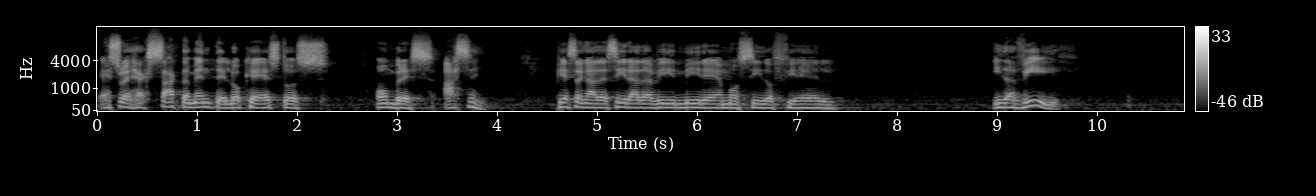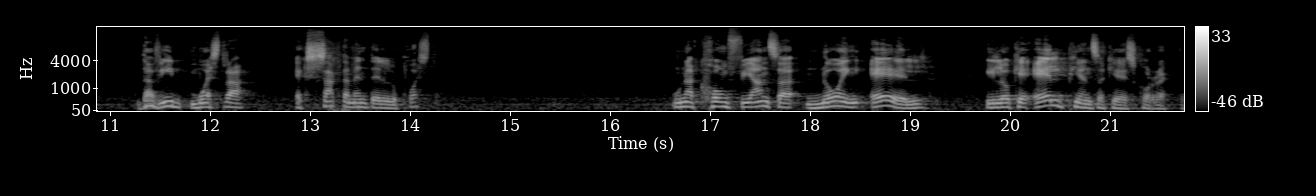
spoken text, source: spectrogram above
Eso es exactamente lo que estos hombres hacen. Empiezan a decir a David, mire, hemos sido fiel. Y David, David muestra exactamente el opuesto. Una confianza no en Él y lo que Él piensa que es correcto,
